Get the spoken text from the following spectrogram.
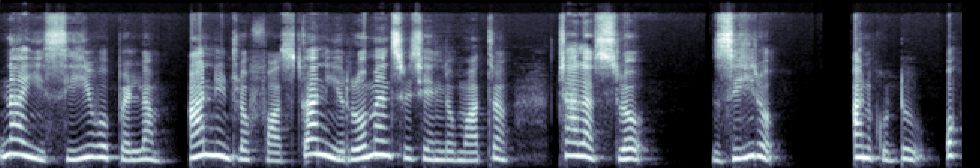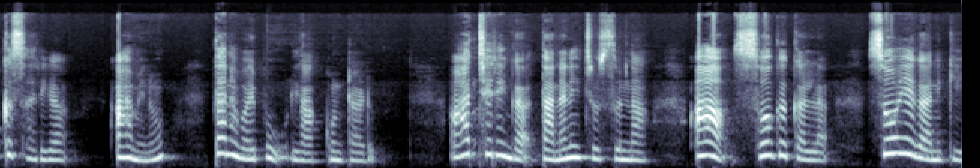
నా ఈ సీఈఓ పెళ్ళాం అన్నింట్లో ఫాస్ట్. కానీ రొమాన్స్ విషయంలో మాత్రం చాలా స్లో జీరో అనుకుంటూ ఒక్కసారిగా ఆమెను తన వైపు లాక్కుంటాడు. ఆశ్చర్యంగా తనని చూస్తున్న ఆ సోగ కళ్ళ సోయగానికి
